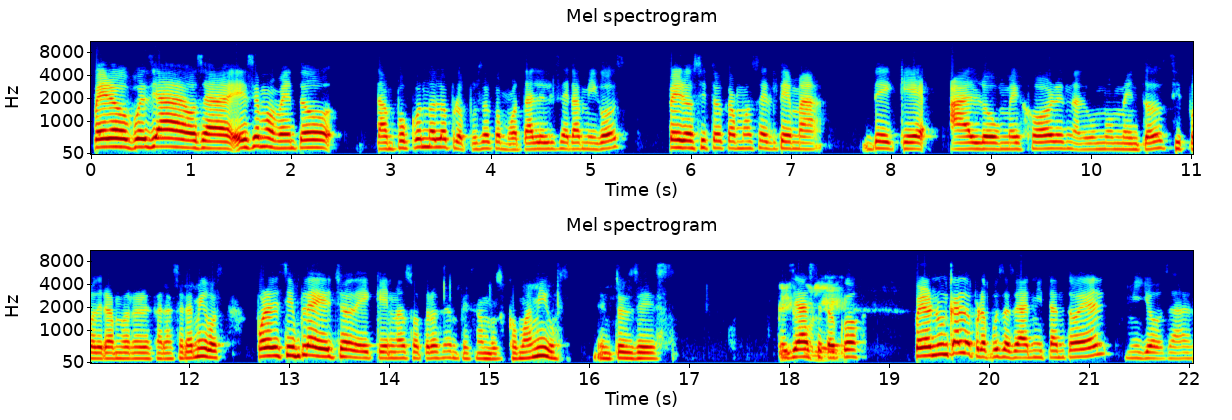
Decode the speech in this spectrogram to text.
Pero pues ya, o sea, ese momento tampoco no lo propuso como tal el ser amigos, pero sí tocamos el tema de que a lo mejor en algún momento sí podríamos regresar a ser amigos, por el simple hecho de que nosotros empezamos como amigos. Entonces, pues ya se tocó. Pero nunca lo propuso, o sea, ni tanto él ni yo, o sea,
